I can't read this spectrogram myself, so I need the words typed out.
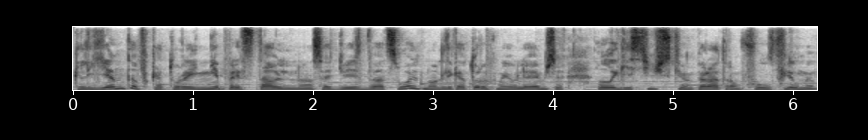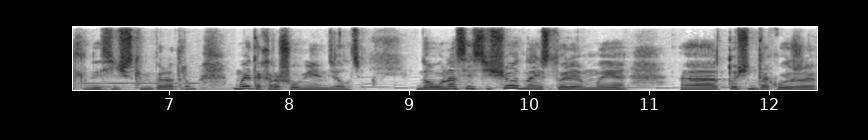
клиентов, которые не представлены на сайте 220 вольт, но для которых мы являемся логистическим оператором, fulfillment логистическим оператором. Мы это хорошо умеем делать. Но у нас есть еще одна история. Мы э, точно такой же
